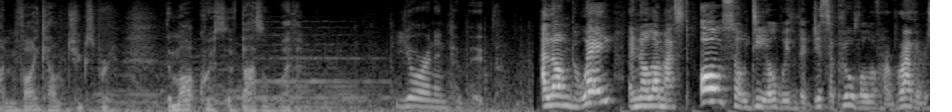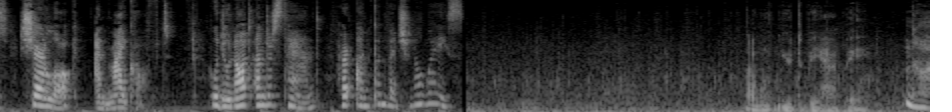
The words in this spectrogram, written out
I'm Viscount Tewkesbury, the Marquis of Basilwether. You're an nincompoop. Along the way, Enola must also deal with the disapproval of her brothers, Sherlock and Mycroft, who do not understand her unconventional ways. I want you to be happy. No.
